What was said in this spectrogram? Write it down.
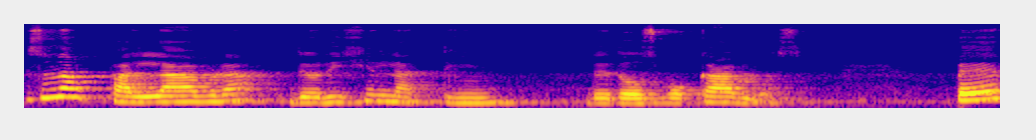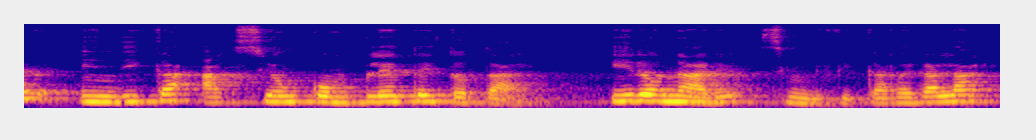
Es una palabra de origen latín de dos vocablos. Per indica acción completa y total y donare significa regalar.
